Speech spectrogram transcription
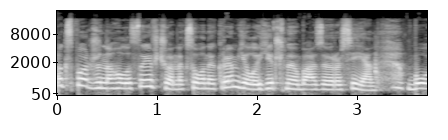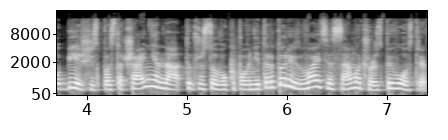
Експерт же наголосив, що анексований Крим є логічною базою росіян, бо більшість постачання на тимчасово окупованій території відбувається саме через півострів.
